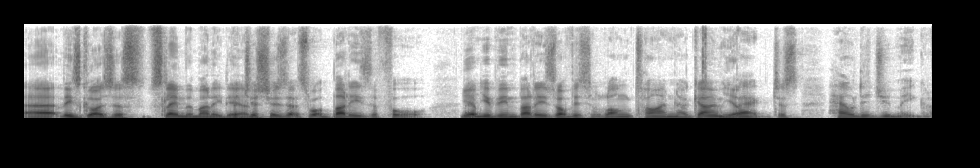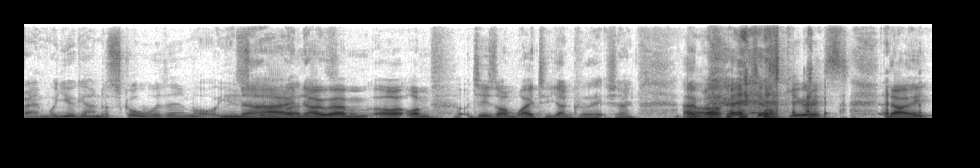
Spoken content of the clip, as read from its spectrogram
Uh, these guys just slammed the money down. It just shows that's what buddies are for. Yep. And you've been buddies obviously a long time. Now going Yep. back, just how did you meet Graham? Were you going to school with him or no, no. Um, I, I'm, geez, I'm way too young for that, Shane. Um, Oh, just curious. no, he,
